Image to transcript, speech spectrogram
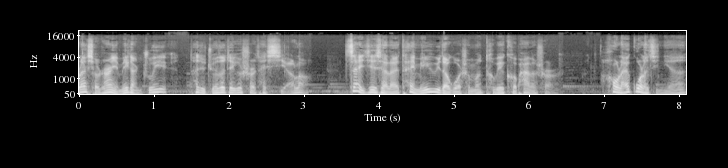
来小张也没敢追，他就觉得这个事儿太邪了。再接下来，他也没遇到过什么特别可怕的事儿。后来过了几年，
